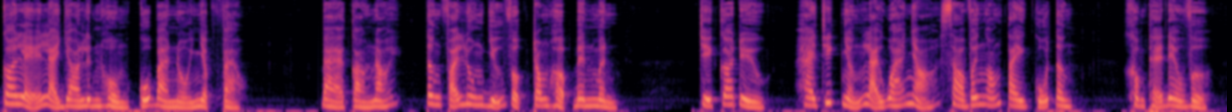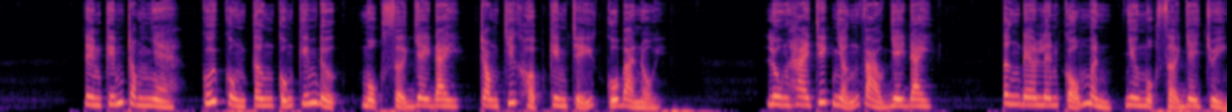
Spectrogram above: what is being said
có lẽ là do linh hồn của bà nội nhập vào. Bà còn nói Tân phải luôn giữ vật trong hộp bên mình. Chỉ có điều, hai chiếc nhẫn lại quá nhỏ so với ngón tay của Tân. Không thể đeo vừa. Tìm kiếm trong nhà, cuối cùng Tân cũng kiếm được một sợi dây đay trong chiếc hộp kim chỉ của bà nội. Luôn hai chiếc nhẫn vào dây đay. Tân đeo lên cổ mình như một sợi dây chuyền.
